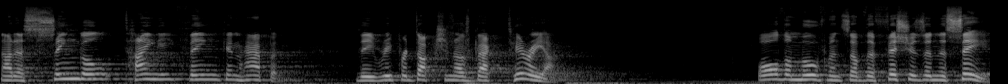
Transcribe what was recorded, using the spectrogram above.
Not a single tiny thing can happen. The reproduction of bacteria, all the movements of the fishes in the sea.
